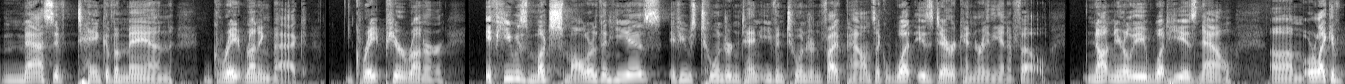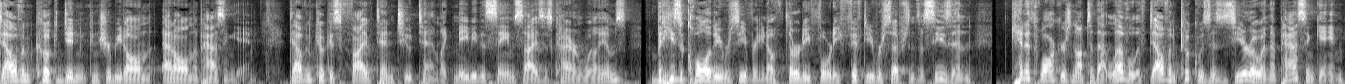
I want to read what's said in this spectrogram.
massive tank of a man, great running back, great pure runner. If he was much smaller than he is, if he was 210, even 205 pounds, like what is Derrick Henry in the NFL? Not nearly what he is now. Um, or like if Dalvin Cook didn't contribute all at all in the passing game. Dalvin Cook is 5'10, 210, like maybe the same size as Kyren Williams, but he's a quality receiver, you know, 30, 40, 50 receptions a season. Kenneth Walker's not to that level. If Dalvin Cook was a zero in the passing game,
